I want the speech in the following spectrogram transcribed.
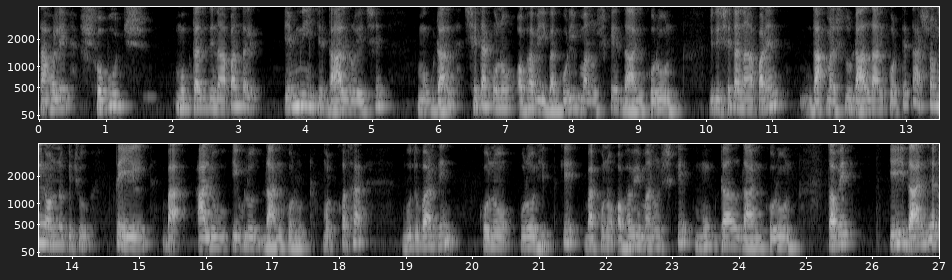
তাহলে সবুজ মুগ ডাল যদি না পান, তাহলে এমনি যে ডাল রয়েছে, মুগ ডাল, সেটা কোনো অভাবী বা গরিব মানুষকে দান করুন। যদি সেটা না পারেন দা মানে শুধু ডাল দান করতে, তার সঙ্গে অন্য কিছু তেল বা আলু এগুলো দান করুন। মোট কথা, বুধবার দিন কোনো পুরোহিতকে বা কোনো অভাবী মানুষকে মুগ ডাল দান করুন। তবে এই দান যেন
